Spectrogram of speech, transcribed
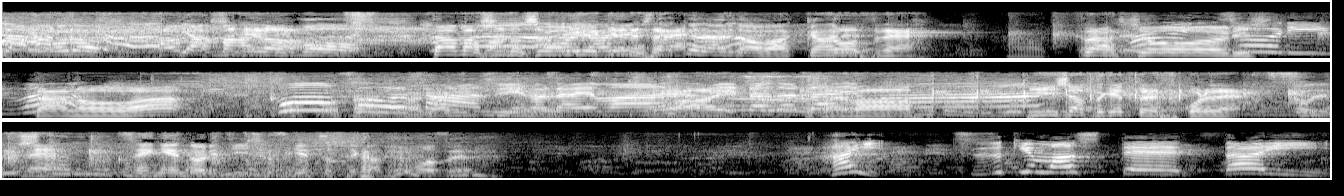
なるほど。いやまあでも魂の勝利権でしたね。るのは分かる。そうですね。さあ勝利したのはコウコウさんでございます。はいおめでとうございます。ます T シャツゲットですこれでそうですね宣言通り T シャツゲットしてガッツポーズはい。続きまして、第4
